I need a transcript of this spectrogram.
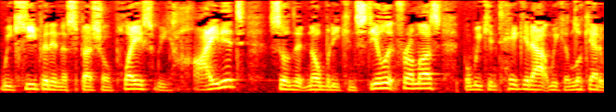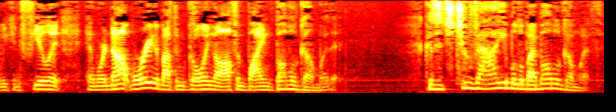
We keep it in a special place. We hide it so that nobody can steal it from us, but we can take it out. We can look at it. We can feel it. And we're not worried about them going off and buying bubble gum with it because it's too valuable to buy bubble gum with.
